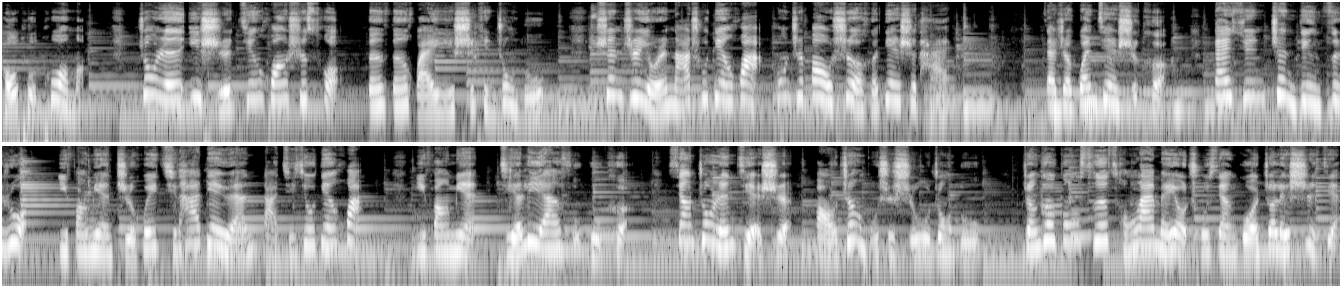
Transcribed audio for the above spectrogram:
口吐唾沫，众人一时惊慌失措，纷纷怀疑食品中毒，甚至有人拿出电话通知报社和电视台。在这关键时刻，该军镇定自若，一方面指挥其他店员打急救电话，一方面竭力安抚顾客，向众人解释，保证不是食物中毒，整个公司从来没有出现过这类事件。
